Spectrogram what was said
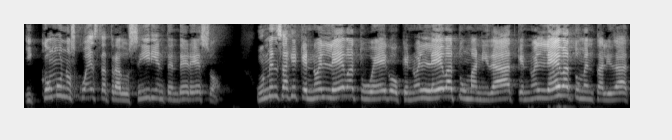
¿Y cómo nos cuesta traducir y entender eso? Un mensaje que no eleva tu ego, que no eleva tu humanidad, que no eleva tu mentalidad,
